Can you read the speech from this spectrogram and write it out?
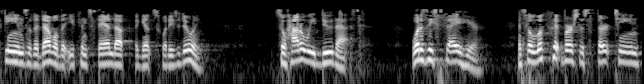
schemes of the devil that you can stand up against what he's doing. So, how do we do that? What does he say here? And so, look at verses 13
